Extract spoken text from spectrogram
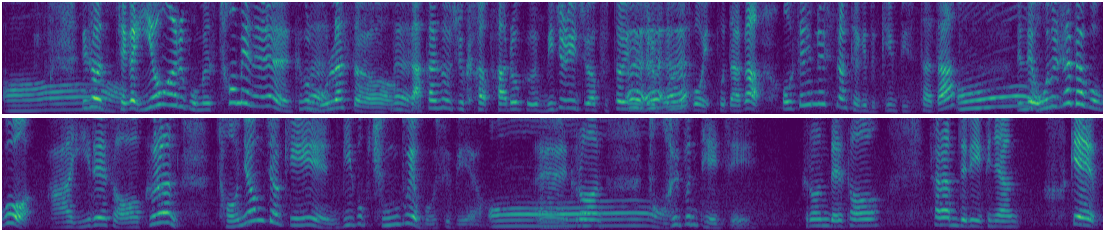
아. 그래서 제가 이 영화를 보면서 처음에는 그걸 네. 몰랐어요. 네. 그 아칸소주가 바로 그 미주리 주와 붙어 있는 네, 줄. 모르고 보다가 어 세인 루이스랑 되게 느낌 비슷하다. 어. 근데 오늘 찾아보고 아 이래서 그런 전형적인 미국 중부의 모습이에요. 어. 네, 그런 넓은 대지 그런 데서 사람들이 그냥 크게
